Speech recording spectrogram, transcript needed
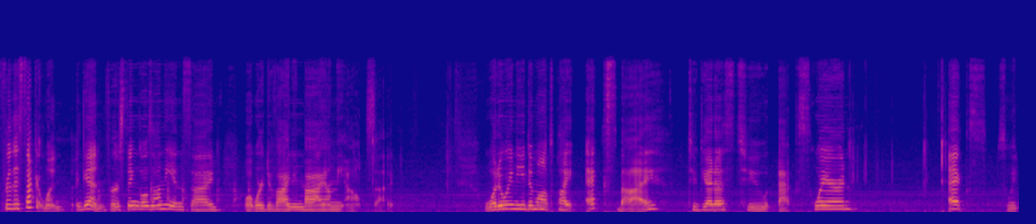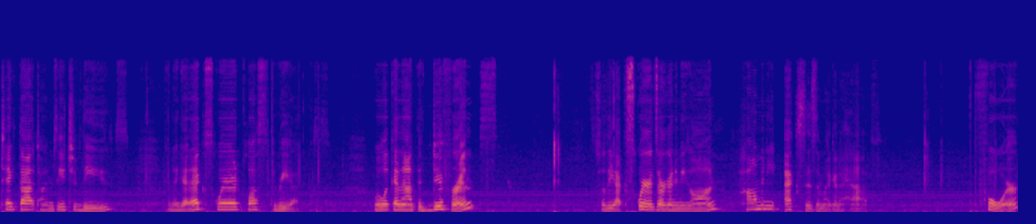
For the second one, again, first thing goes on the inside, what we're dividing by on the outside. What do we need to multiply x by to get us to x squared, x, so we take that times each of these, and I get x squared plus 3x. We're looking at the difference, so the x squareds are going to be gone. How many x's am I going to have? 4.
